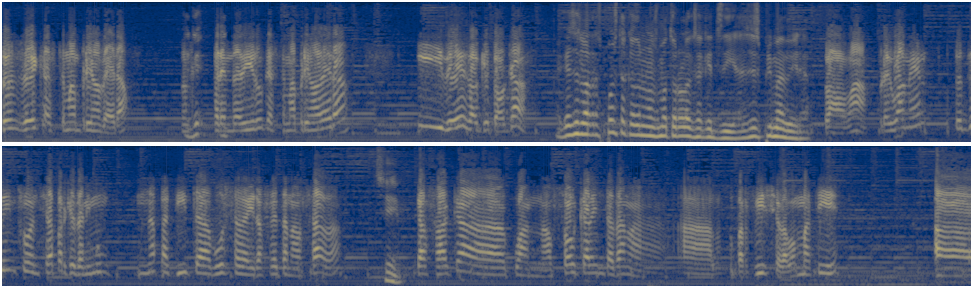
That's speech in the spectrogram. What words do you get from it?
Doncs bé, que estem en primavera. Doncs farem de dir-ho, que estem a primavera i bé, és el que toca. Aquesta és la resposta que donen els meteoròlegs aquests dies, és primavera. Clar, home, però igualment tot ve influenciar perquè tenim un, una petita bossa d'aire fred en alçada Sí. que fa que quan el sol calenta tant a, a la superfície de bon matí eh,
